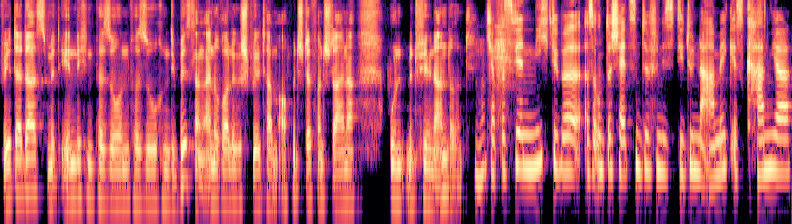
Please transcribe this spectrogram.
wird er das mit ähnlichen Personen versuchen, die bislang eine Rolle gespielt haben, auch mit Stefan Steiner und mit vielen anderen. Ich glaube, was wir nicht über, also unterschätzen dürfen, ist die Dynamik. Es kann ja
